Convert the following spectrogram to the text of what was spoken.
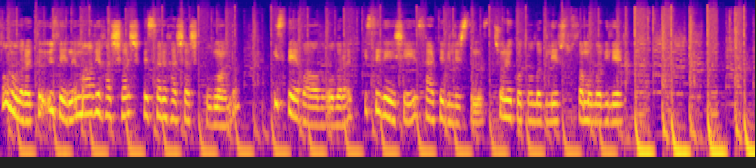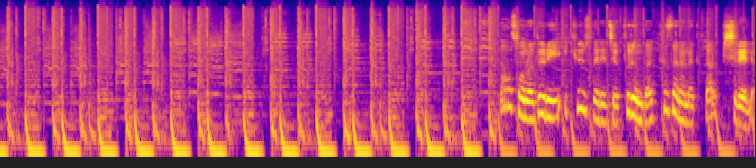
Son olarak da üzerine mavi haşhaş ve sarı haşhaş kullandım. İsteğe bağlı olarak istediğiniz şeyi serpebilirsiniz. Çörek otu olabilir, susam olabilir. Daha sonra böreği 200 derece fırında kızarana kadar pişirelim.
